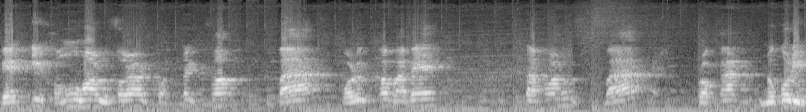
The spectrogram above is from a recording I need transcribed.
ব্যক্তিসমূহৰ ওচৰত প্ৰত্যক্ষ বা পৰোক্ষভাৱে স্থাপন বা প্ৰকাশ নকৰিম।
